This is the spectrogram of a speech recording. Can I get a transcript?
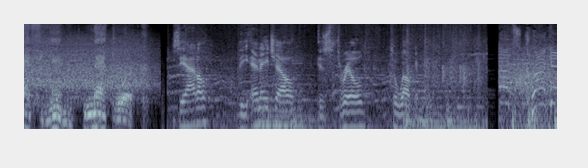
FM Network. Seattle, the NHL is thrilled to welcome you. It's Kraken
